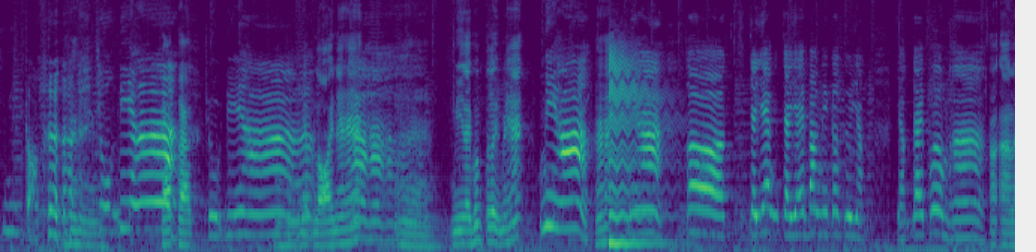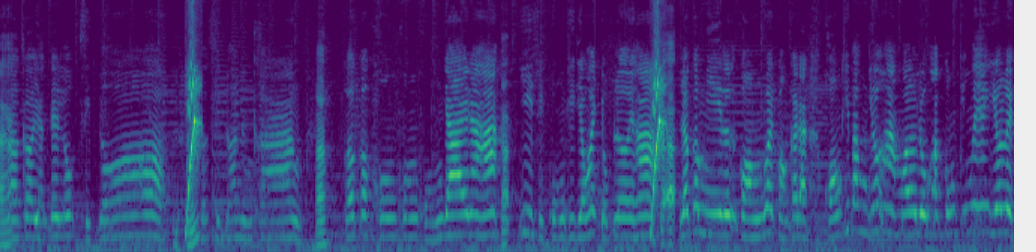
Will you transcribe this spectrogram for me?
ที่นี่ก่อนโชคดีฮะครับครับโชคดีฮะอืมเรียบร้อยนะฮะฮ่าฮ่าฮ่าอ่ามีอะไรเพิ่มเติมอีกไหมฮะ มีฮะฮะมีฮะก็จะแย่งจะย้ายบ้างนี่ก็คืออยาก อยากได้เพิ่มฮะอะอะไรฮะ แล้วก็อยากได้รถสิบล้ออืมรถสิบล้อหนึ่งคันอะแล้วก็คงคงของยายนะฮะอะยี่สิบคงทีเดียวให้จบเลยฮะอะอะ แล้วก็มีกล่องด้วยกล่องกระดาษของที่บ้างเยอะฮะมรดกอากงทิ้งไว้ให้เยอะเลย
